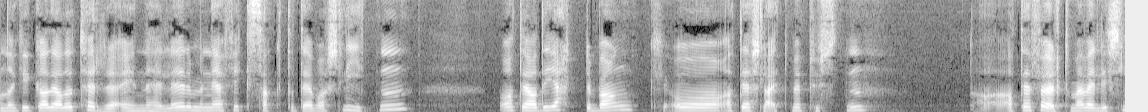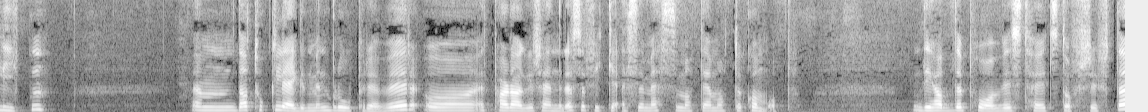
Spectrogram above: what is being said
nok ikke at jeg hadde tørre øyne heller, men jeg fikk sagt at jeg var sliten, og at jeg hadde hjertebank, og at jeg sleit med pusten. At jeg følte meg veldig sliten. Da tok legen min blodprøver, og et par dager senere så fikk jeg SMS om at jeg måtte komme opp. De hadde påvist høyt stoffskifte,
